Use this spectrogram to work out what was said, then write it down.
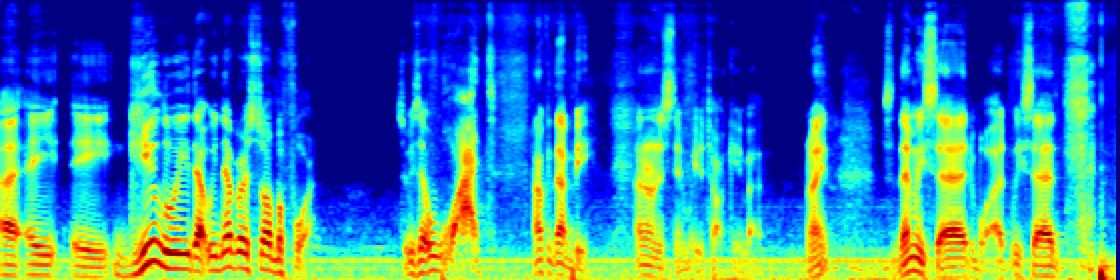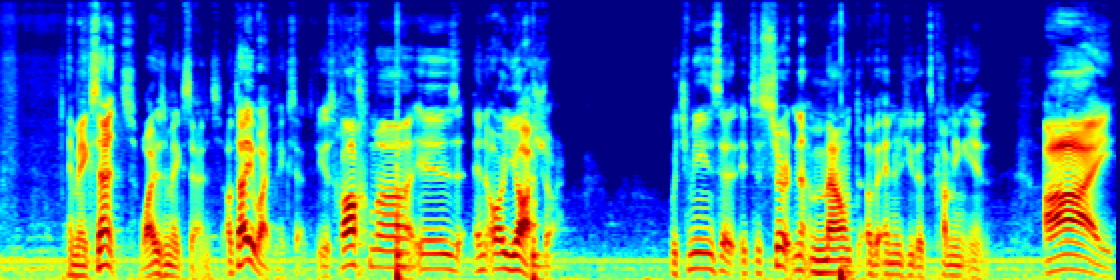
a, a, a gilui that we never saw before. So we said, what? How could that be? I don't understand what you're talking about, right? So then we said, what? We said, it makes sense. Why does it make sense? I'll tell you why it makes sense. Because Chachma is an Or Yashar, which means that it's a certain amount of energy that's coming in. I,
